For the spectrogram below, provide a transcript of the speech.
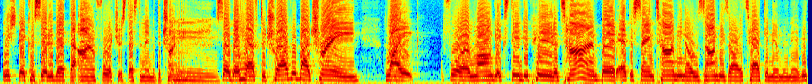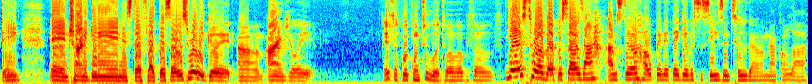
which they consider that the Iron Fortress. That's the name of the train. So they have to travel by train, like for a long extended period of time but at the same time you know zombies are attacking them and everything and trying to get in and stuff like that so it's really good um i enjoy it It's a quick one too. What twelve episodes? yeah it's 12 episodes I, i'm still hoping that they give us a season two though i'm not gonna lie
